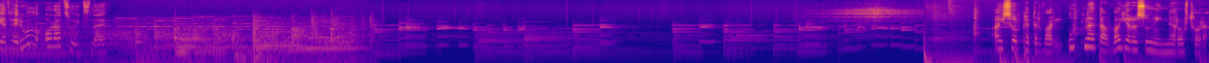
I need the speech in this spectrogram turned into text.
Եթերում օրացույցն է։ Այսօր փետրվարի 8-ն է, տարվա 39-րդ օրը։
